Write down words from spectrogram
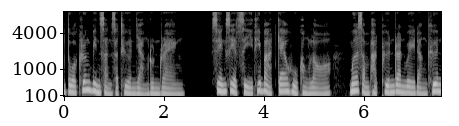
ำตัวเครื่องบินสั่นสะเทือนอย่างรุนแรง เสียงเสียดสีที่บาดแก้วหูของล้อ เมื่อสัมผัสพื้นรันเวย์ดังขึ้น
